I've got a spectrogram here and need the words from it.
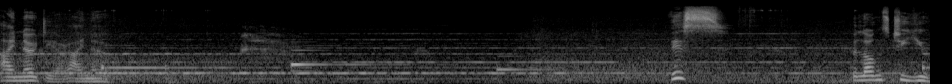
I know, dear, I know. This belongs to you.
